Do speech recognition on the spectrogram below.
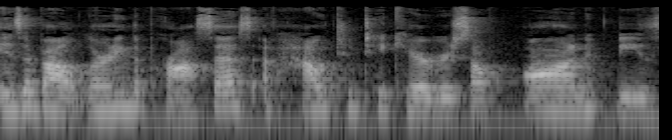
is about learning the process of how to take care of yourself on these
